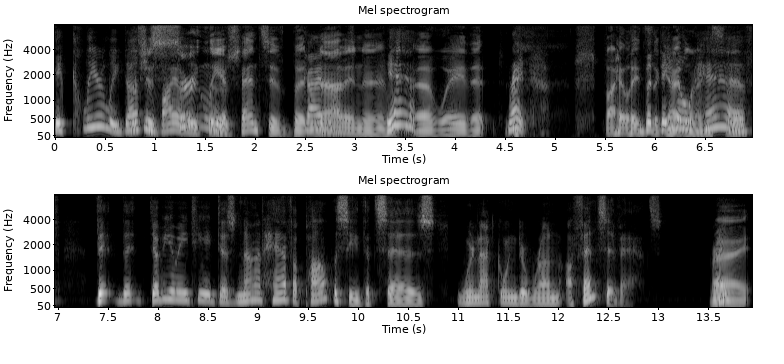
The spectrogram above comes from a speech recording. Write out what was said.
it clearly doesn't Which is violate certainly offensive, but not in a, Yeah. a way that right. violates but the they guidelines. don't yeah. The, the WMATA does not have a policy that says we're not going to run offensive ads. Right? Right.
